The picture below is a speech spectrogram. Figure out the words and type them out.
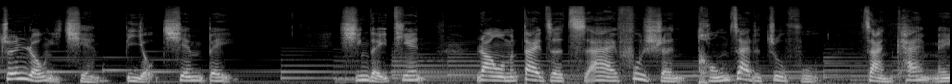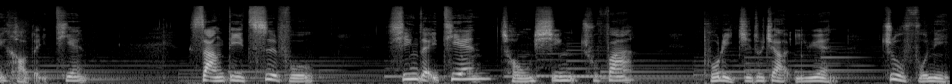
尊荣以前必有谦卑。新的一天，让我们带着慈爱父神同在的祝福，展开美好的一天。上帝赐福，新的一天重新出发。普里基督教医院祝福你。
